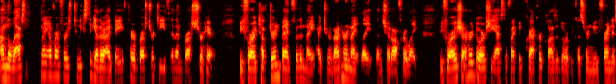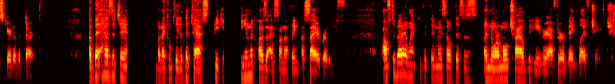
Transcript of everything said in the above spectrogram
On the last night of our first two weeks together, I bathed her, brushed her teeth, and then brushed her hair. Before I tucked her in bed for the night, I turned on her nightlight, then shut off her light. Before I shut her door, she asked if I could crack her closet door because her new friend is scared of the dark. A bit hesitant, but I completed the task. Peeking in the closet, I saw nothing, a sigh of relief. Off to bed, I went, convincing myself this is a normal child behavior after a big life change.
